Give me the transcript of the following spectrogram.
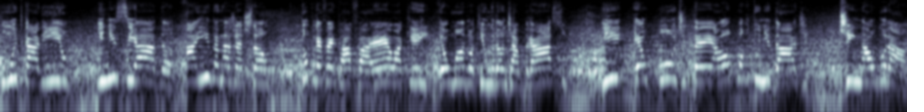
com muito carinho, iniciada ainda na gestão do prefeito Rafael, a quem eu mando aqui um grande abraço. E eu pude ter a oportunidade de inaugurar.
